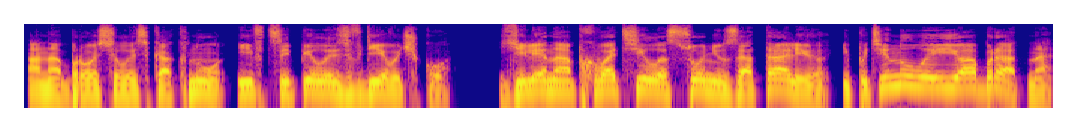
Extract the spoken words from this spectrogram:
Она бросилась к окну и вцепилась в девочку. Елена обхватила Соню за талию и потянула ее обратно,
